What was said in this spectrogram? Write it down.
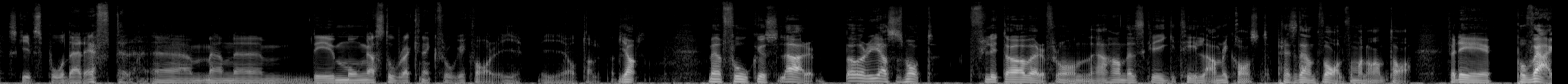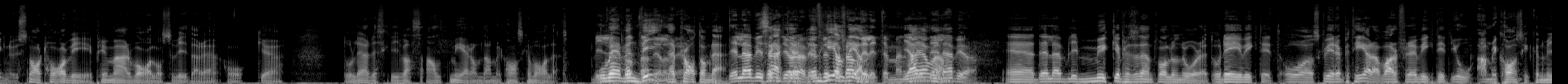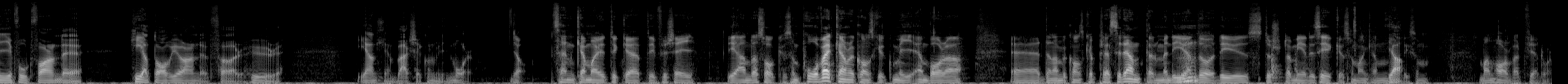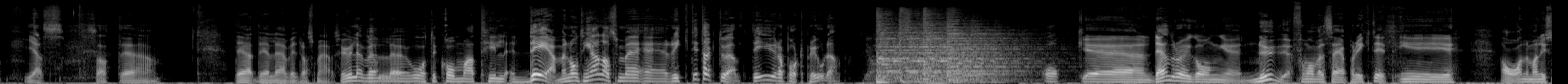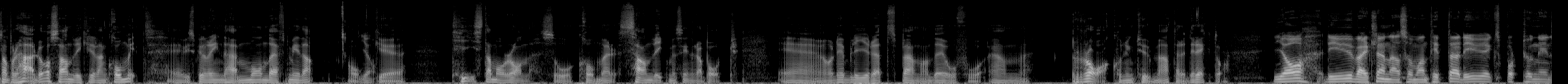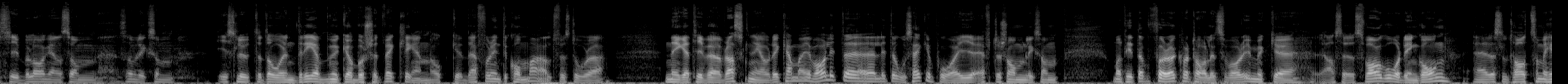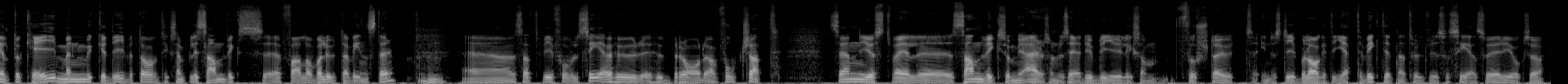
skrivs på därefter. Eh, men eh, det är ju många stora knäckfrågor kvar i, i avtalet. Ja. Men fokus lär börja så smått flytta över från handelskrig till amerikanskt presidentval får man nog anta. För det är på väg nu. Snart har vi primärval och så vidare. Och eh, då lär det skrivas allt mer om det amerikanska valet. Vi och även vi lär prata om det. Det lär vi säkert, Säkert, göra. Vi en flyttar fram del. det lite men Jajamän. det lär vi göra. Eh, Det lär bli mycket presidentval under året och det är viktigt. Och ska vi repetera varför det är viktigt? Jo, amerikansk ekonomi är fortfarande helt avgörande för hur egentligen världsekonomin mår. Ja. Sen kan man ju tycka att i och för sig det är andra saker som påverkar amerikansk ekonomi än bara eh, den amerikanska presidenten. Men det är ju Mm. ändå det är ju största mediecirkel som man kan Ja. liksom, man har vart fjärde år. Yes, så att eh, det, det lär vi dras med. Så vi lär väl eh, återkomma till det. Men någonting annat som är riktigt aktuellt det är ju rapportperioden. Och eh, den drar igång nu får man väl säga på riktigt. I, ja, när man lyssnar på det här då har Sandvik redan kommit. Eh, vi spelar in det här måndag eftermiddag. Och Ja. eh, tisdag morgon så kommer Sandvik med sin rapport. Eh, och det blir rätt spännande att få en bra konjunkturmätare direkt då. Ja, det är ju verkligen alltså om man tittar, det är ju exporttunga industribolagen som, som liksom i slutet av åren drev mycket av börsutvecklingen och där får det inte komma allt för stora negativa överraskningar och det kan man ju vara lite, lite osäker på eftersom liksom om man tittar på förra kvartalet så var det ju mycket alltså svag orderingång, eh, resultat som är helt okej men mycket drivet av till exempel i Sandviks eh, fall av valutavinster. Eh, Så att vi får väl se hur, hur bra det har fortsatt. Sen just vad gäller eh, Sandvik som ju är som du säger, det blir ju liksom första ut industribolaget. Det är jätteviktigt naturligtvis att se. Så är det ju också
